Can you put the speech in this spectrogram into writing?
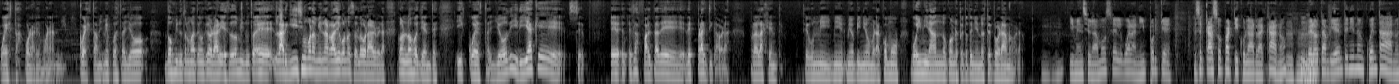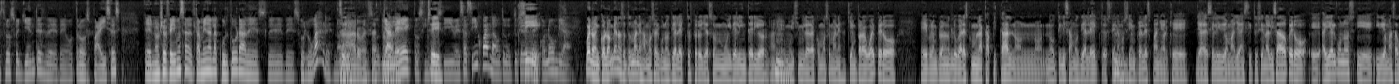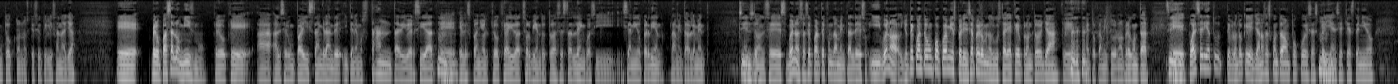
Cuesta orar en guaraní. Cuesta, a mí me cuesta. Yo dos minutos nomás tengo que orar y esos dos minutos es larguísimo para mí en la radio conocerlo orar, ¿verdad? Con los oyentes. Y cuesta. Yo diría que eh, es la falta de, de práctica, ¿verdad? Para la gente según mi, mi, opinión, ¿verdad? Cómo voy mirando con respecto teniendo este programa, ¿verdad? Y mencionamos el guaraní porque es el caso particular de acá, ¿no? Pero también teniendo en cuenta a nuestros oyentes de, de otros países, eh, nos referimos también a la cultura de, de, sus lugares, ¿no? Claro, Sus dialectos, inclusive. ¿Es así, Juan? Tú, tú que eres de Colombia. Bueno, en Colombia nosotros manejamos algunos dialectos, pero ya son muy del interior, eh, muy similar a cómo se maneja aquí en Paraguay, pero eh, por ejemplo en los lugares como la capital no, no, no utilizamos dialectos, tenemos siempre el español que ya es el idioma ya institucionalizado, pero eh, hay algunos idiomas autóctonos que se utilizan allá. Pero pasa lo mismo, creo que al ser un país tan grande y tenemos tanta diversidad, eh, el español creo que ha ido absorbiendo todas estas lenguas y, se han ido perdiendo, lamentablemente. Entonces, bueno, eso hace parte fundamental de eso. Y bueno, yo te cuento un poco de mi experiencia, pero nos gustaría que de pronto ya, que me toca mi turno preguntar, eh, ¿cuál sería tu, de pronto que ya nos has contado un poco esa experiencia que has tenido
